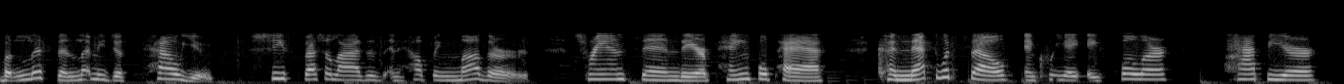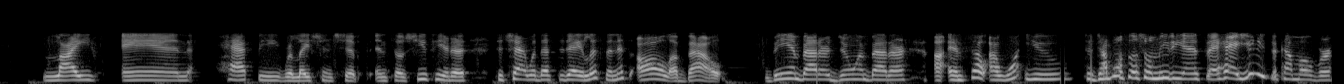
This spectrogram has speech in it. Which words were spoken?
But listen, let me just tell you, she specializes in helping mothers transcend their painful past, connect with self, and create a fuller, happier life and happy relationships. And so she's here to, to chat with us today. Listen, it's all about being better, doing better. Uh, and so I want you to jump on social media and say, hey, you need to come over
